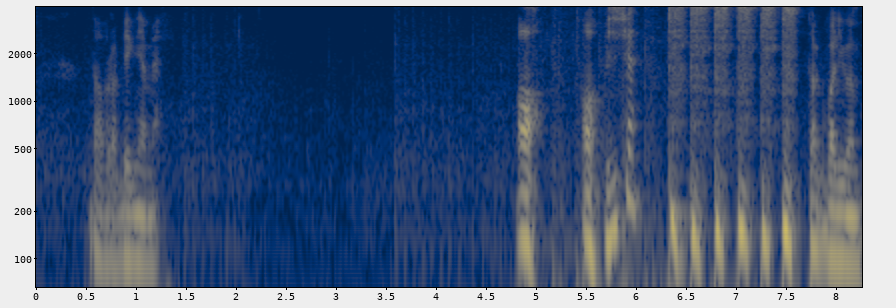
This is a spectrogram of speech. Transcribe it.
Dobra, biegniemy. O! O, widzicie? Tak waliłem.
